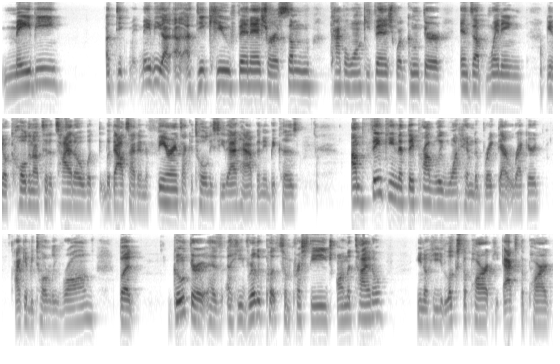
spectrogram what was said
maybe a D, maybe a, a DQ finish or some type of wonky finish where Gunther ends up winning. You know, holding on to the title with with outside interference. I could totally see that happening because I'm thinking that they probably want him to break that record. I could be totally wrong, but Gunther has uh, he really put some prestige on the title. You know, he looks the part, he acts the part.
